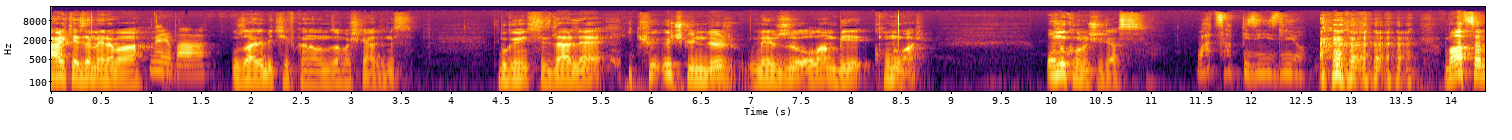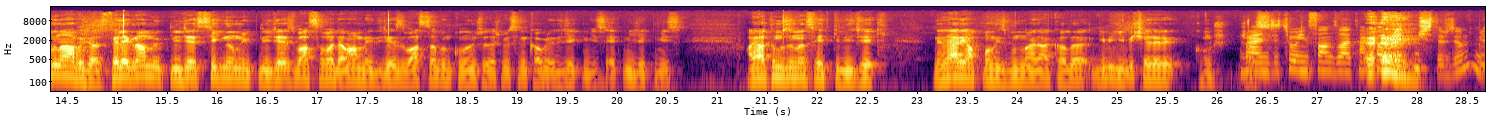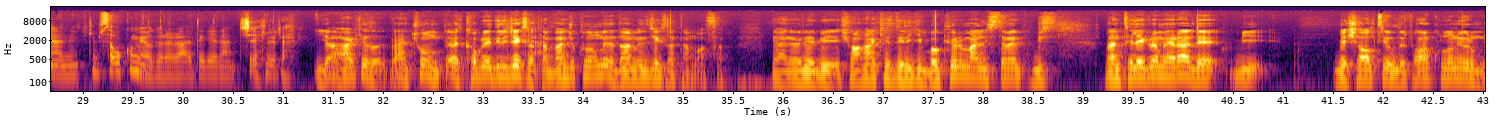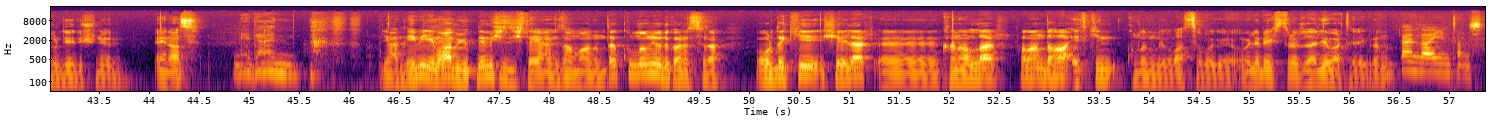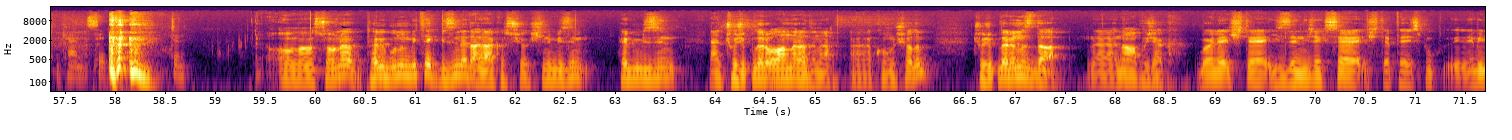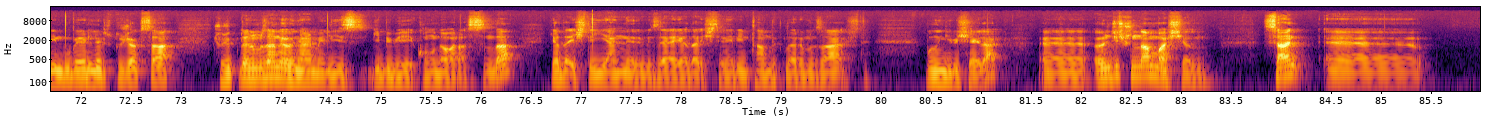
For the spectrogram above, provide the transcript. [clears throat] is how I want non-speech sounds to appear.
Herkese merhaba. Merhaba. Uzaylı bir çift kanalımıza hoş geldiniz. Bugün sizlerle 2-3 gündür mevzu olan bir konu var. Onu konuşacağız. WhatsApp bizi izliyor. [laughs] WhatsApp'ı ne yapacağız? Telegram mı yükleyeceğiz? Signal mı yükleyeceğiz? WhatsApp'a devam mı edeceğiz? WhatsApp'ın kullanıcı sözleşmesini kabul edecek miyiz? Etmeyecek miyiz? Hayatımızı nasıl etkileyecek? Neler yapmalıyız bununla alakalı gibi gibi şeyleri konuşacağız. Bence çoğu insan zaten kabul [clears throat] etmiştir canım yani. Kimse okumuyordur herhalde gelen şeyleri. Ya herkes ben çoğunlukla evet kabul edilecek zaten. Bence kullanılmaya da devam edecek zaten WhatsApp. Yani öyle bir şu an herkes deli gibi bakıyorum ben listeme biz ben Telegram'ı herhalde bir 5-6 yıldır falan kullanıyorumdur diye düşünüyorum en az. Neden? Ya ne bileyim abi yüklemişiz işte yani zamanında kullanıyorduk ara sıra. Oradaki şeyler, e, kanallar falan daha etkin kullanılıyor WhatsApp'a göre. Öyle bir ekstra özelliği var Telegram'ın. Ben daha yeni tanıştım kendisiyle. [clears throat] Dün. Ondan sonra tabii bunun bir tek bizimle de alakası yok. Şimdi bizim hepimizin yani çocukları olanlar adına e, konuşalım. Çocuklarımız da e, ne yapacak? Böyle işte izlenecekse, işte Facebook ne bileyim bu verileri tutacaksa çocuklarımıza ne önermeliyiz gibi bir konu da var aslında. Ya da işte yeğenlerimize ya da işte ne bileyim tanıdıklarımıza işte bunun gibi şeyler. E, önce şundan başlayalım. Sen e,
